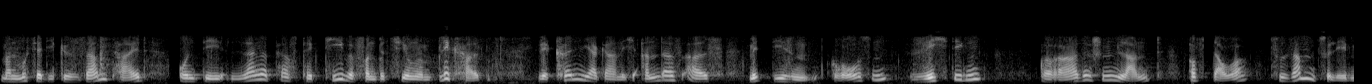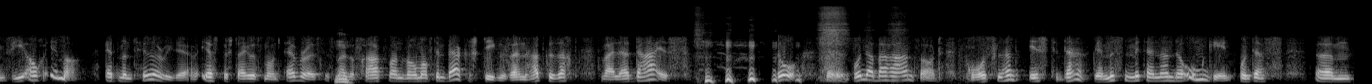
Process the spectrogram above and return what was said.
man muss ja die Gesamtheit und die lange Perspektive von Beziehungen im Blick halten. Wir können ja gar nicht anders als mit diesem großen, wichtigen, eurasischen Land auf Dauer zusammenzuleben, wie auch immer. Edmund Hillary, der Erstbesteiger des Mount Everest, ist mal hm. gefragt worden, warum er auf den Berg gestiegen sei. Er hat gesagt, weil er da ist. so, äh, wunderbare Antwort. Russland ist da. Wir müssen miteinander umgehen. Und das ähm,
